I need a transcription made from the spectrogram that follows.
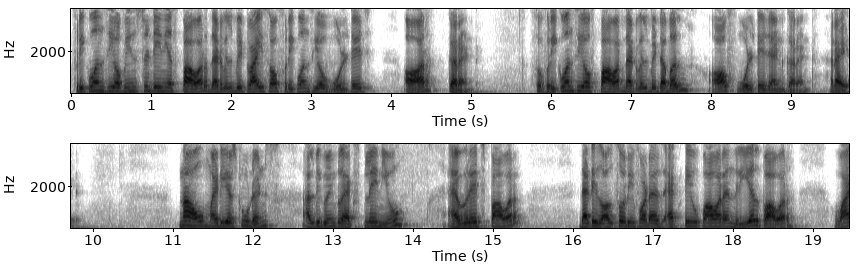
frequency of instantaneous power that will be twice of frequency of voltage or current. So frequency of power that will be double of voltage and current, right. Now my dear students, I will be going to explain you average power that is also referred as active power and real power. Why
